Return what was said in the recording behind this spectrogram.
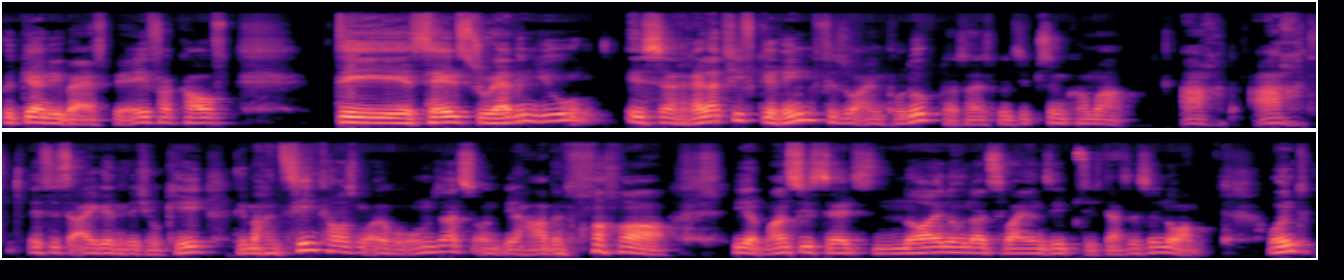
wird gerne über FBA verkauft. Die Sales Revenue ist relativ gering für so ein Produkt. Das heißt, mit 17,88 ist es eigentlich okay. Wir machen 10.000 Euro Umsatz und wir haben hier Monthly Sales 972. Das ist enorm. Und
